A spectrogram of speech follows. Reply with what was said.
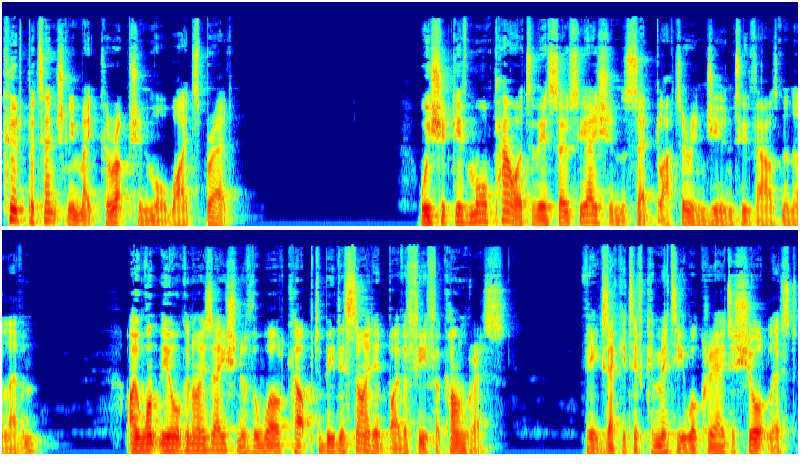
could potentially make corruption more widespread. We should give more power to the associations, said Blatter in June 2011. I want the organisation of the World Cup to be decided by the FIFA Congress. The Executive Committee will create a shortlist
